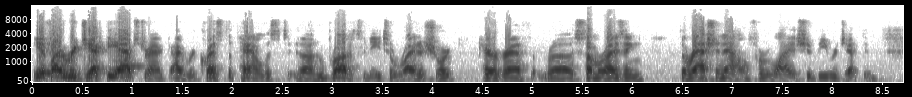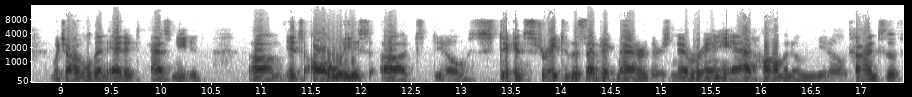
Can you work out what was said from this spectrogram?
if I reject the abstract, I request the panelist uh, who brought it to me to write a short paragraph uh, summarizing the rationale for why it should be rejected, which I will then edit as needed. Um, it's always, uh, you know, sticking straight to the subject matter. There's never any ad hominem, you know, kinds of.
